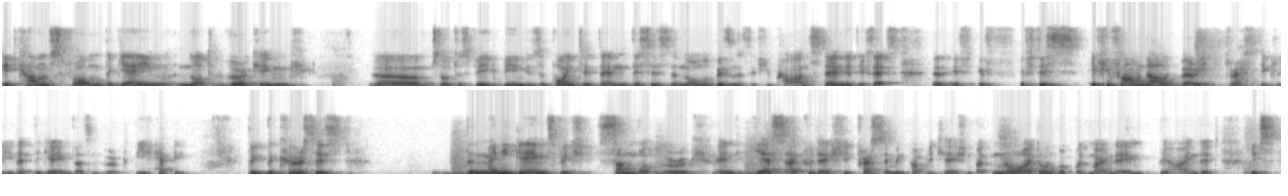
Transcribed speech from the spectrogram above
it comes from the game not working, uh, so to speak, being disappointed, then this is the normal business. If you can't stand it, if that's if if if this if you found out very drastically that the game doesn't work, be happy. The the curse is the many games which somewhat work, and yes, I could actually press them in publication, but no, I don't put my name behind it. It's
